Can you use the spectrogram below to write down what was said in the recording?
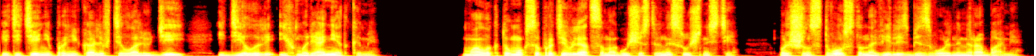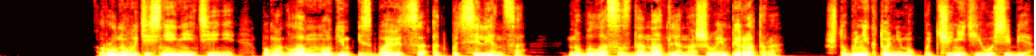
Эти тени проникали в тела людей и делали их марионетками. Мало кто мог сопротивляться могущественной сущности, большинство становились безвольными рабами. Руна вытеснения тени помогла многим избавиться от подселенца, но была создана для нашего императора, чтобы никто не мог подчинить его себе.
